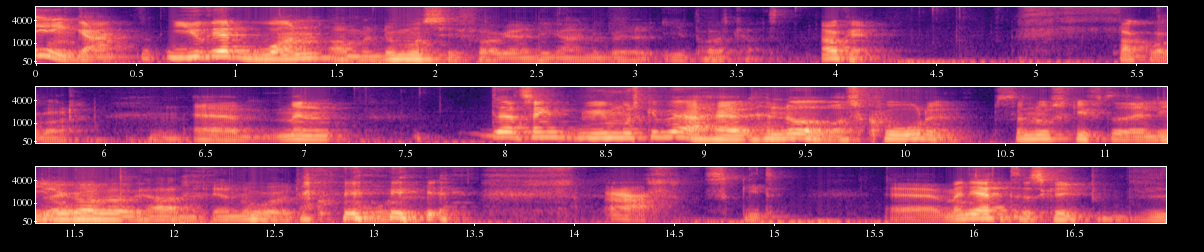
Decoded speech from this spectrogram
én gang. You get one. Åh, oh, men du må sige fuck alle de gange, du vil i podcasten. Okay. Fuck, hvor godt. Mm. Uh, men der tænkte vi måske ved at have, have nået vores kvote, så nu skiftede jeg lige Det kan over. godt være, at vi har en endnu et kvote. ah, skidt. Uh, men ja, det... det skal ikke, vi,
